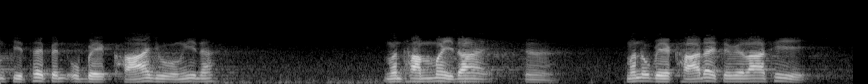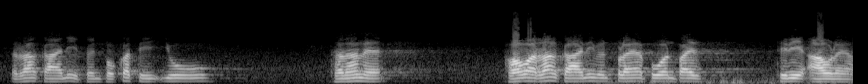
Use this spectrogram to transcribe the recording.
ำจิตให้เป็นอุเบกขาอยู่อย่างนี้นะ มันทำไม่ได้มันอุเบกขาได้แต่เวลาที่ร่างกายนี่เป็นปกติอยู่เท่านั้นแหละเพราะว่าร่างกายนี่มันแปรปรวนไปที่นี่เอาแล้ว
